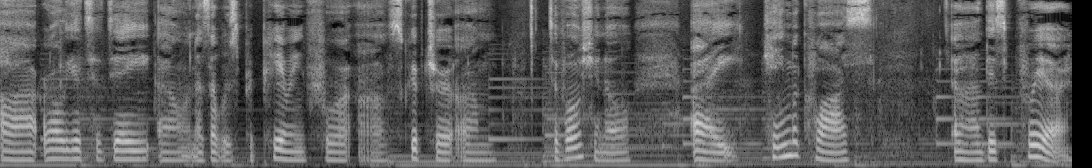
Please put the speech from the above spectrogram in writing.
Uh, earlier today, uh, as I was preparing for a scripture um, devotional, I came across uh, this prayer.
